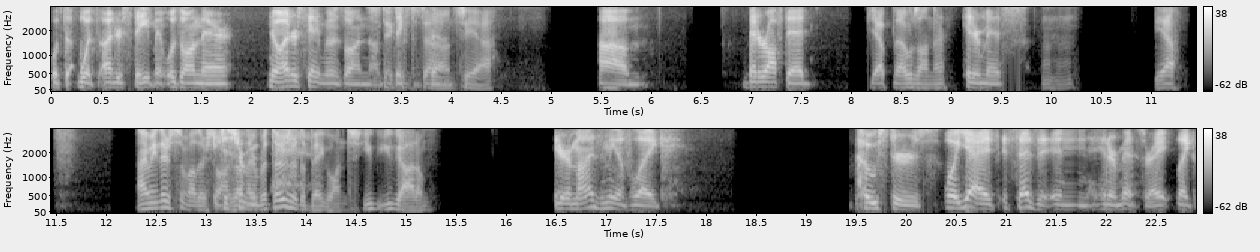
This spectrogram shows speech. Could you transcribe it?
What's what's understatement was on there. No, understatement was on um, Sticks, and Stones, yeah. Um, Better Off Dead, Yep, that was on there. Hit or Miss. hmm Yeah. I mean, there's some other songs on there, but those are the big ones. You you got them. It reminds me of like posters. Well, yeah, it, it says it in Hit or Miss, right? Like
